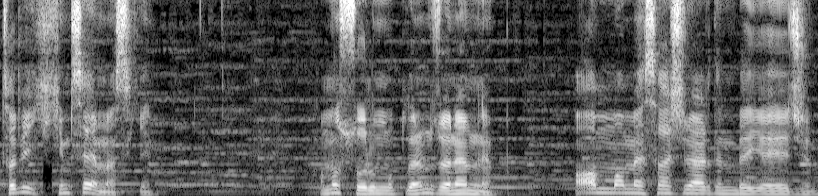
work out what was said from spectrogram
Tabii ki kim sevmez ki. Ama sorumluluklarımız önemli. Amma mesaj verdim be yayacım.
